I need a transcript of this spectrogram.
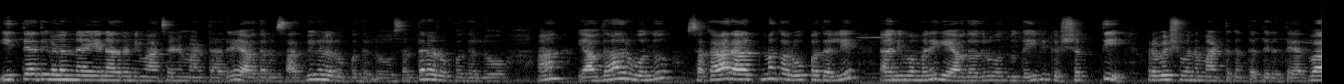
ಇತ್ಯಾದಿಗಳನ್ನು ಏನಾದರೂ ನೀವು ಆಚರಣೆ ಮಾಡ್ತಾ ಇದ್ರೆ, ಯಾವ್ದಾದ್ರು ಸಾಧ್ವಿಗಳ ರೂಪದಲ್ಲೂ, ಸಂತರ ರೂಪದಲ್ಲೂ ಯಾವ್ದಾದ್ರು ಒಂದು ಸಕಾರಾತ್ಮಕ ರೂಪದಲ್ಲಿ ನಿಮ್ಮ ಮನೆಗೆ ಯಾವುದಾದ್ರೂ ಒಂದು ದೈವಿಕ ಶಕ್ತಿ ಪ್ರವೇಶವನ್ನು ಮಾಡ್ತಕ್ಕಂಥದ್ದಿರುತ್ತೆ. ಅಥವಾ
